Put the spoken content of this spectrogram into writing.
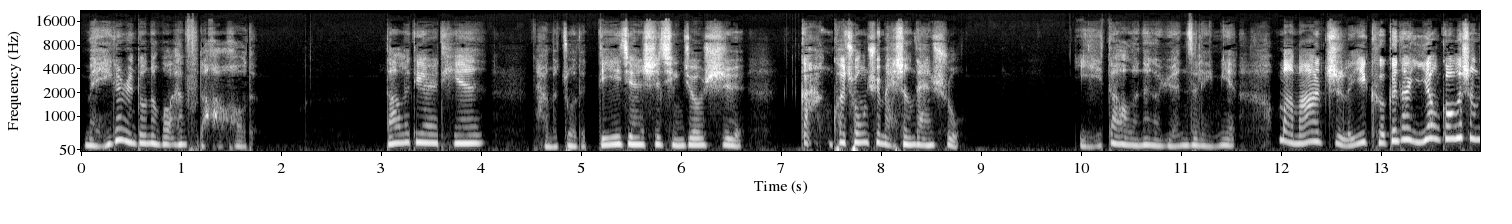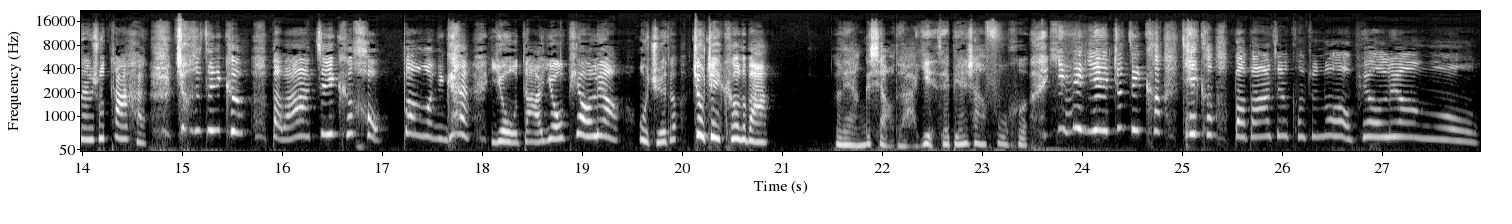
每一个人都能够安抚的好好的。到了第二天，他们做的第一件事情就是赶快冲去买圣诞树。一到了那个园子里面，妈妈指了一棵跟他一样高的圣诞树，大喊：“就是这一棵！爸爸，这一棵好棒哦！你看，又大又漂亮，我觉得就这棵了吧。”两个小的啊，也在边上附和：“耶耶，就这棵，这棵，爸爸，这棵真的好漂亮哦。”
